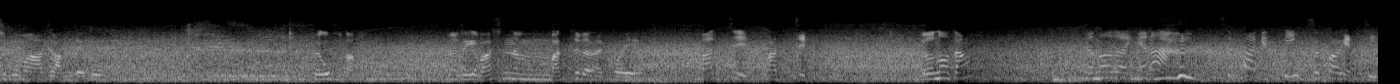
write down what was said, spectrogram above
지금은 아직 안 되고. 배고프다. 오늘 되게 맛있는 맛집에 갈 거예요. 맛집, 맛집. 연어장? 연어장이랑 스파게티? 스파게티.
